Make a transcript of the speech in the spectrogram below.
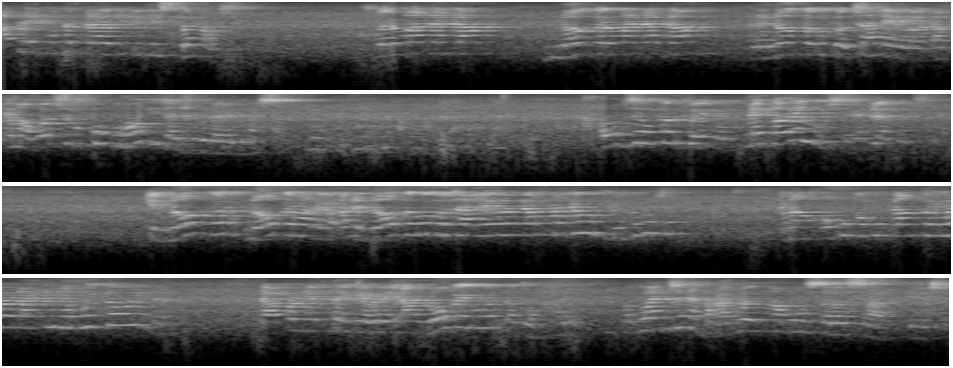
આપણે એક વખત પ્રાયોરિટી લિસ્ટ બનાવશું. કરવાના કામ, ન કરવાના કામ અને ન કરવું તો ચાલે એવા કામ. એમાં વચ્ચે ખૂબ મોટી જાજુ રહેલું છે ઓબ્ઝર્વ કરજો એક મેં કરેલું છે, એટલે કહું કે ન કર, ન કરવાના અને ન કરવું તો ચાલે એવા કામમાં કેવું થયું? ખબર છે? કામ તો એવા ટાંકીને મૂક્યા હોય ને આપણને એમ થાય કે ભાઈ આ ન કર્યું હોય તો હારું. ભગવાન છે ને ભાગવતમાં બહુ સરસ વાત કહે છે.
